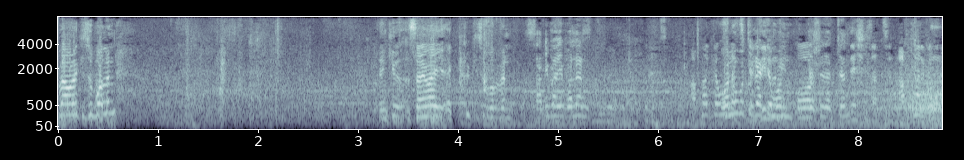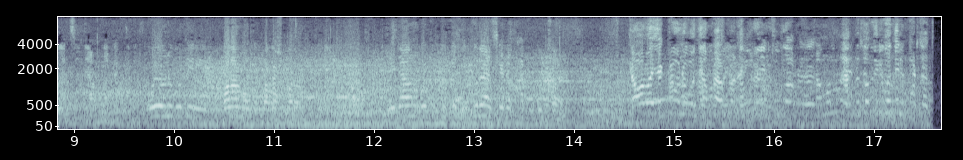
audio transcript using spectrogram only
ভাই আমার কিছু বলেন? থ্যাংক ইউ সানি ভাই একটু কিছু বলবেন? সানি ভাই বলেন। আপনার কেমন অনুভূতিটা? কেমন? দেশে যাচ্ছেন? দেশে যাচ্ছেন। আপনার কেমন লাগছে? যে আপনার ওই অনুভূতি বলার মতো প্রকাশ করার যেটা অনুভূতি থেকে ভিতরে আছে এটা থাকতে কামাল ভাই একটু অনুভূতি আপনার আপনার আপনি তো দীর্ঘদিন পর যাচ্ছেন।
